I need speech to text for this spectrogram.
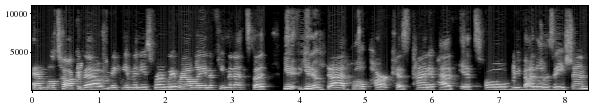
and we'll talk about Mickey and Minnie's Runaway Railway in a few minutes. But you, you know, that whole park has kind of had its whole revitalization,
